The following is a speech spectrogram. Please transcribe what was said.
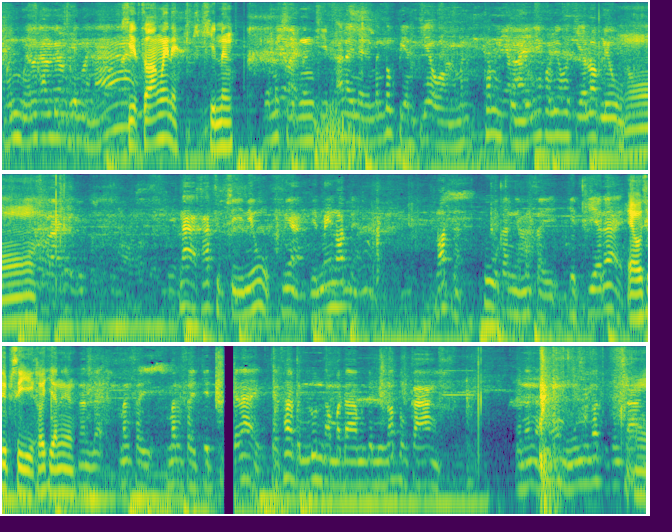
เหมือนเหมือนคันเป็นเทนนะนะขีดสองไหมเนี่ยขีดหนึ่งเดี๋ยวมาขีดหนึ่งขีดอะไรเนี่ยมันต้องเปลี่ยนเกียร์ออกเนี่ยมันถ้ามันกลุ่มอย่างนี้เขาเรียกว่าเกียร์รอบเร็วโอ้หน้าคัด14 นิ้วเนี่ยเห็นไหมน็อตเนี่ยน็อตเนี่ย คู่กันเนี่ยมันใส่เจ็ดเกียร์ได้เอลสิบสี่เขาเขียนยังนั่นแหละมันใส่มันใส่เจ็ดเกียร์ได้ แต่ถ้าเป็นรุ่นธรรมดามันจะมีน็อตตรงกลางดังนั้นน่ะน้องหมูมีน็อตอยู่ตรงกลางโอ้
